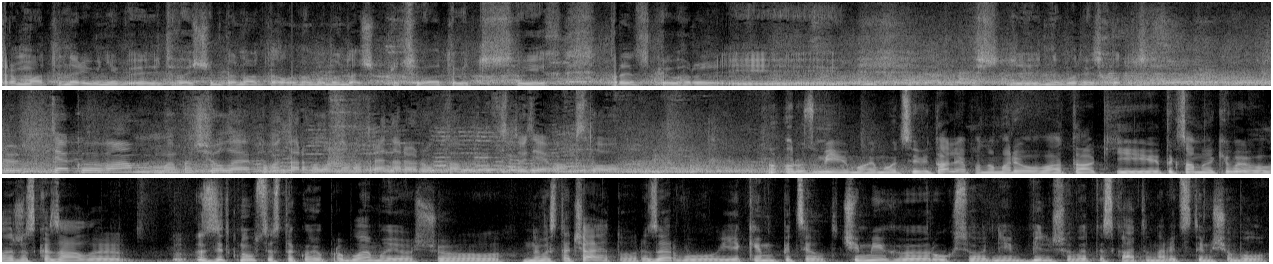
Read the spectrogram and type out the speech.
тримати на рівні е, весь чемпіонат, але ми будемо далі працювати від своїх принципів гри і не будемо відходити. Дякую вам. Ми почули коментар головного тренера руха. Студія вам слово. Розуміємо емоції Віталія Пономарьова, так і так само, як і ви, Олеже, сказали, зіткнувся з такою проблемою, що не вистачає того резерву, яким підсилити. Чи міг рух сьогодні більше витискати навіть з тим, що було?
